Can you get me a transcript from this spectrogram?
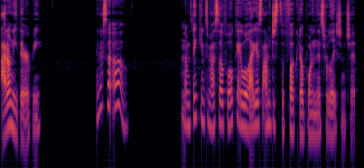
I don't need therapy. And I said, oh, and I'm thinking to myself, well, okay, well, I guess I'm just the fucked up one in this relationship.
